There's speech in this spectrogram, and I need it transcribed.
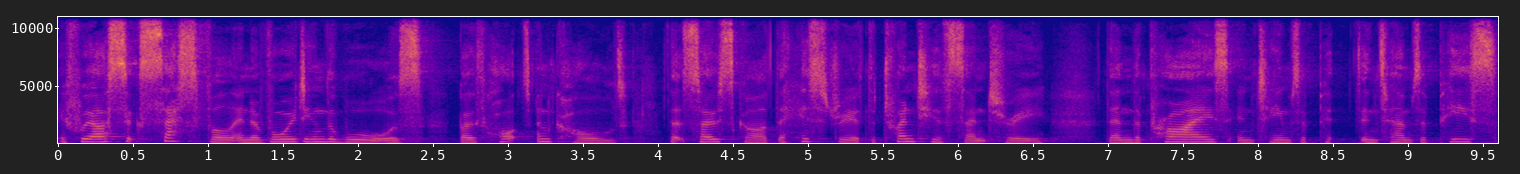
If we are successful in avoiding the wars, both hot and cold, that so scarred the history of the 20th century, then the prize in, of, in terms of peace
